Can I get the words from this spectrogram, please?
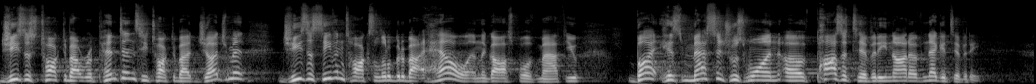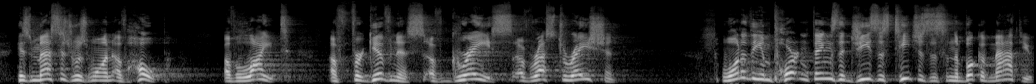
Jesus talked about repentance, he talked about judgment. Jesus even talks a little bit about hell in the Gospel of Matthew, but his message was one of positivity, not of negativity. His message was one of hope, of light, of forgiveness, of grace, of restoration. One of the important things that Jesus teaches us in the book of Matthew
